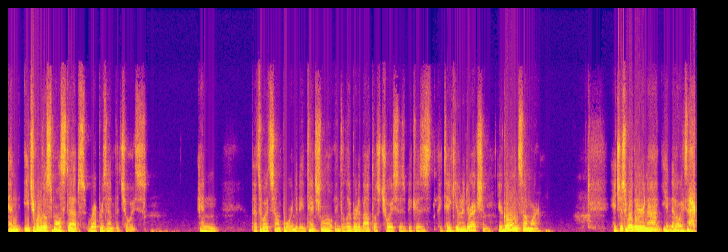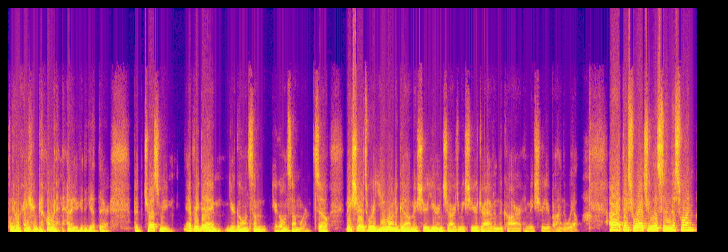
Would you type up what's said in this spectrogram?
And each one of those small steps represent the choice. And that's why it's so important to be intentional and deliberate about those choices because they take you in a direction. You're going somewhere. It's just whether or not you know exactly where you're going and how you're going to get there. But trust me, every day you're going some you're going somewhere. So make sure it's where you want to go. Make sure you're in charge. Make sure you're driving the car, and make sure you're behind the wheel. All right, thanks for watching and listening to this one.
